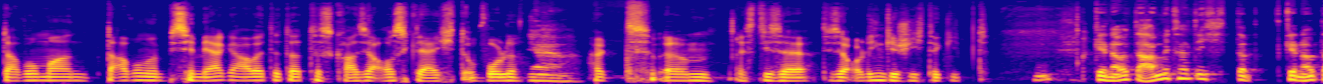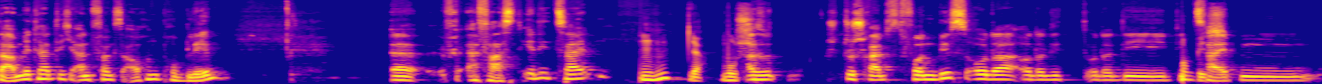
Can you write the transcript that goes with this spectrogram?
da, wo man, da, wo man ein bisschen mehr gearbeitet hat, das quasi ausgleicht, obwohl ja. halt ähm, es diese, diese All-In-Geschichte gibt. Genau damit hatte ich, genau damit hatte ich anfangs auch ein Problem. Äh, erfasst ihr die Zeiten? Mhm, ja, muss. Also du schreibst von bis oder, oder die, oder die, die Zeiten,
